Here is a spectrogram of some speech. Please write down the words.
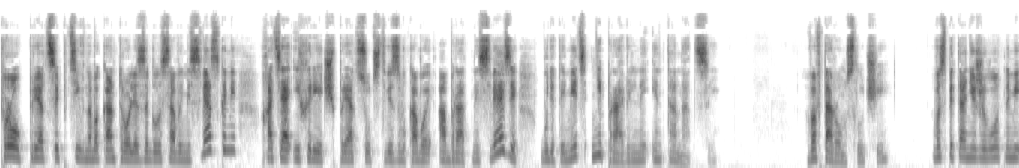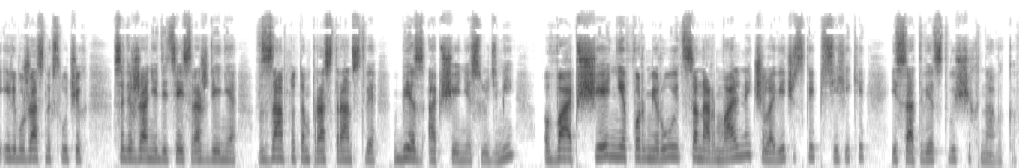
проприоцептивного контроля за голосовыми связками, хотя их речь при отсутствии звуковой обратной связи будет иметь неправильной интонации. Во втором случае воспитание животными или в ужасных случаях содержание детей с рождения в замкнутом пространстве без общения с людьми вообще не формируется нормальной человеческой психики и соответствующих навыков.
